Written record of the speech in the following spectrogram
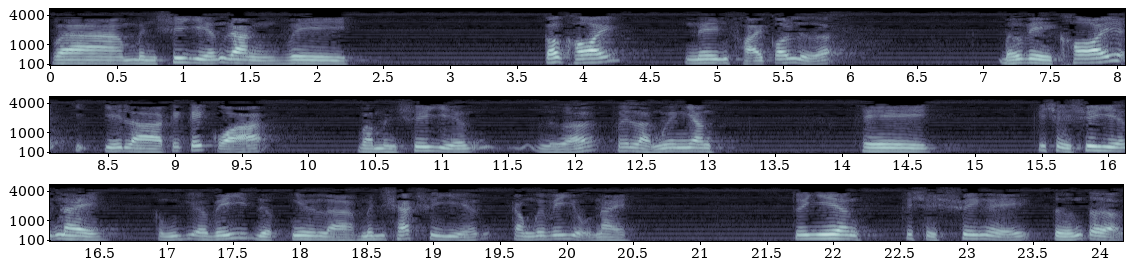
Và mình suy diễn rằng vì có khói nên phải có lửa. Bởi vì khói chỉ là cái kết quả và mình suy diễn lửa mới là nguyên nhân. Thì cái sự suy diễn này cũng ví được như là minh sát suy diễn trong cái ví dụ này. Tuy nhiên, cái sự suy nghĩ tưởng tượng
